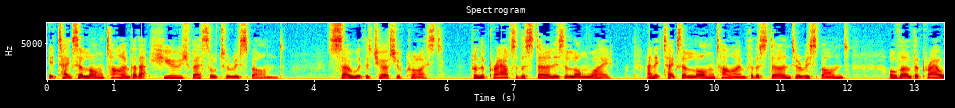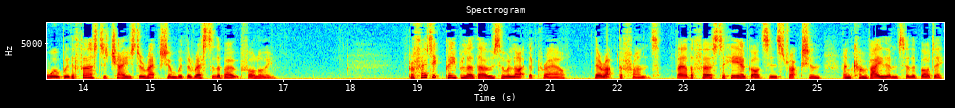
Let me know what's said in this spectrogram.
it takes a long time for that huge vessel to respond. So with the Church of Christ. From the prow to the stern is a long way and it takes a long time for the stern to respond, although the prow will be the first to change direction with the rest of the boat following. Prophetic people are those who are like the prow, they're up the front, they are the first to hear God's instruction and convey them to the body.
